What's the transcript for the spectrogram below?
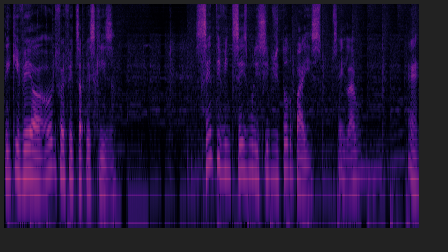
Tem que ver, ó, onde foi feita essa pesquisa. 126 municípios de todo o país. Sei lá. É.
